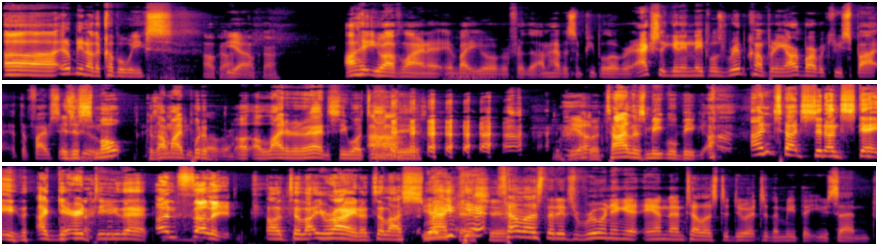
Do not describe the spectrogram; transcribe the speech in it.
Uh, it'll be another couple weeks. Okay. Yeah. Okay. I'll hit you offline and invite you over for the. I'm having some people over. Actually, getting Naples Rib Company, our barbecue spot at the five six. Is it smoke? Because I might put a, a, a lighter to that and see what time it is. Yep. But Tyler's meat will be untouched and unscathed. I guarantee you that. Unsullied. Until I, you're right. Until I smack Yeah, you can't shit. tell us that it's ruining it and then tell us to do it to the meat that you send.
